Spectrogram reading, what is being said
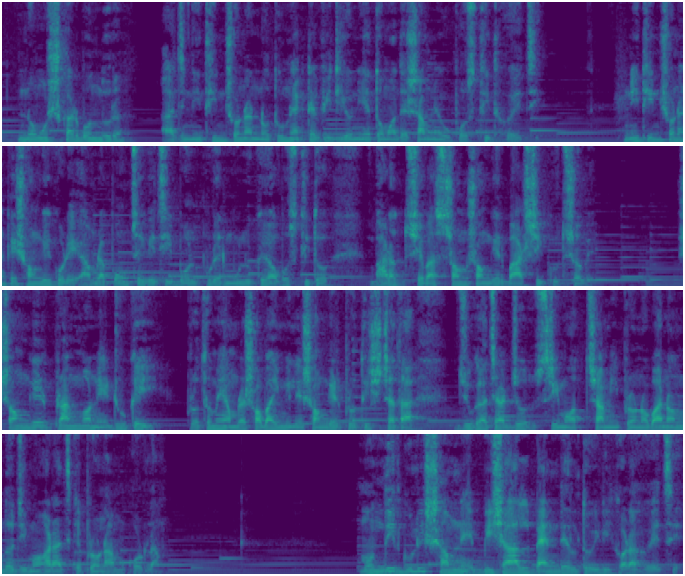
নমস্কার বন্ধুরা, আজ নিথিন সোনার নতুন একটা ভিডিও নিয়ে তোমাদের সামনে উপস্থিত হয়েছি। নিথিন সোনাকে সঙ্গে করে আমরা পৌঁছে গেছি বোলপুরের মুলুকে অবস্থিত ভারত সেবাশ্রম সংঘের বার্ষিক উৎসবে। সংঘের প্রাঙ্গণে ঢুকেই প্রথমে আমরা সবাই মিলে সংঘের প্রতিষ্ঠাতা যুগাচার্য শ্রীমৎ স্বামী প্রণবানন্দজি মহারাজকে প্রণাম করলাম। মন্দিরগুলির সামনে বিশাল প্যান্ডেল তৈরি করা হয়েছে।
